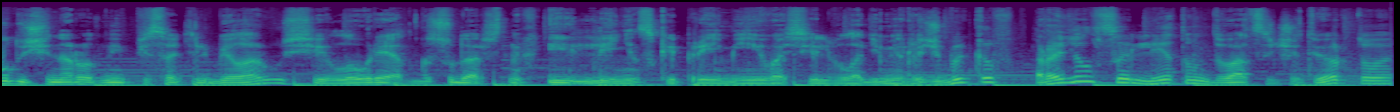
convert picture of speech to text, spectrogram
Будущий народный писатель Беларуси, лауреат государственных и Ленинской премии Василий Владимирович Быков, родился летом 24-го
